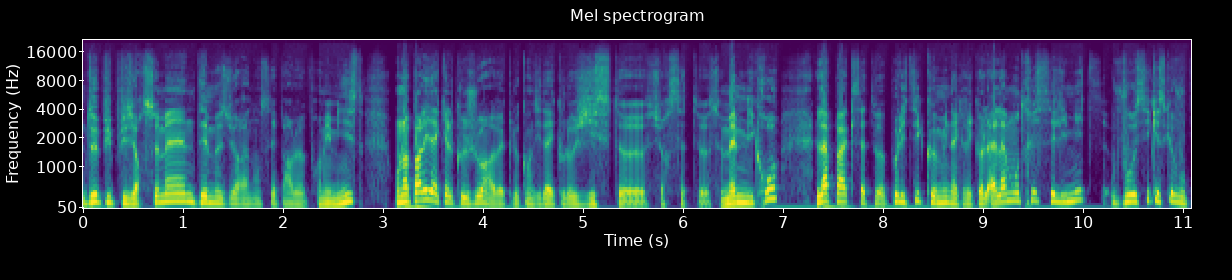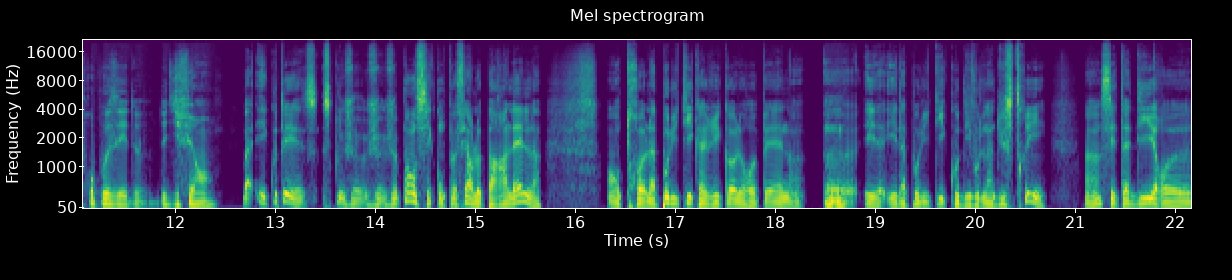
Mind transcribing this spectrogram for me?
depuis plusieurs semaines, des mesures annoncées par le Premier ministre. On en parlait il y a quelques jours avec le candidat écologiste euh, sur cette, ce même micro. La PAC, cette politique commune agricole, elle a montré ses limites. Vous aussi, qu'est-ce que vous proposez de, de différent? Bah, écoutez, ce que je, je, pense, c'est qu'on peut faire le parallèle entre la politique agricole européenne euh, mmh. et, et, la politique au niveau de l'industrie. Hein, C'est-à-dire, euh,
